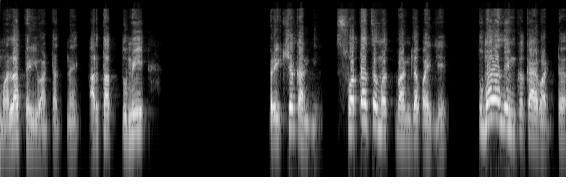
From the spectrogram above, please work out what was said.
मला तरी वाटत नाही. अर्थात तुम्ही प्रेक्षकांनी स्वतःचं मत मांडलं पाहिजे. तुम्हाला नेमकं काय वाटतं?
